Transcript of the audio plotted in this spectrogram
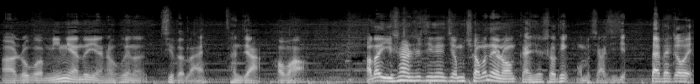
啊！如果明年的演唱会呢，记得来参加，好不好？好的，以上是今天节目全部内容，感谢收听，我们下期见，拜拜，各位。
